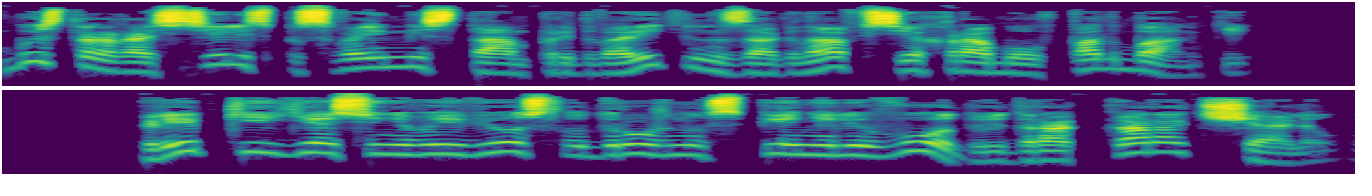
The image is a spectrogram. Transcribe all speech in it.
быстро расселись по своим местам, предварительно загнав всех рабов под банки. Крепкие ясеневые весла дружно вспенили воду, и драккар отчалил.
